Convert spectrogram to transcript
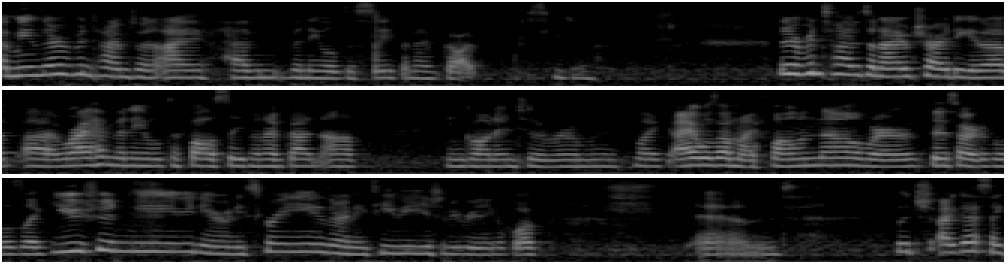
I mean, there have been times when I haven't been able to sleep and I've got excuse me. There have been times when I've tried to get up uh, where I haven't been able to fall asleep and I've gotten up and gone into the room and like I was on my phone though where this article is like you shouldn't be near any screens or any TV you should be reading a book and which I guess I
